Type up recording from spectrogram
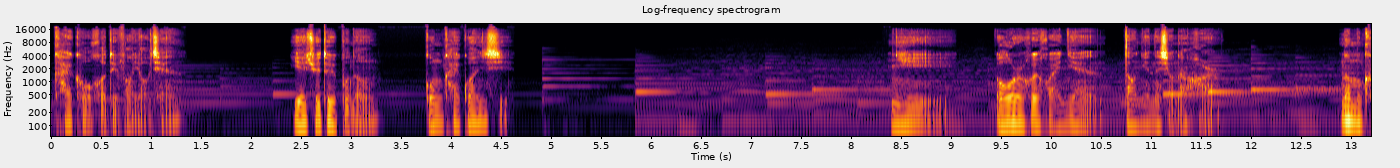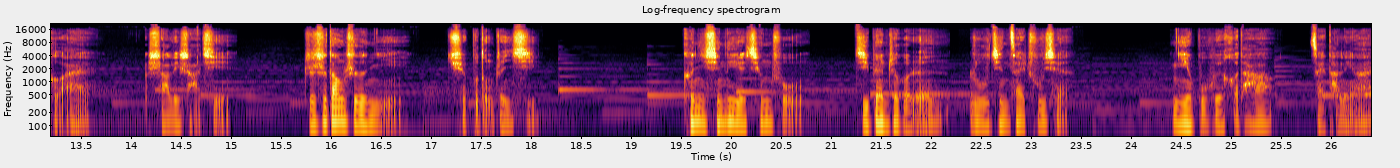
开口和对方要钱，也绝对不能公开关系。你偶尔会怀念当年的小男孩，那么可爱，傻里傻气，只是当时的你却不懂珍惜。可你心里也清楚，即便这个人如今再出现，你也不会和他再谈恋爱。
